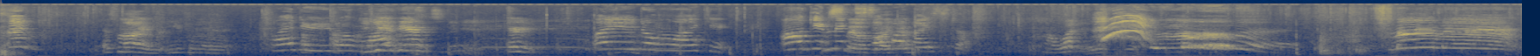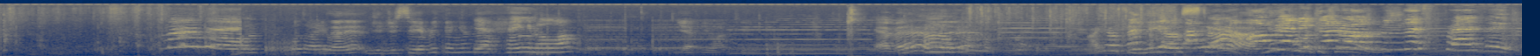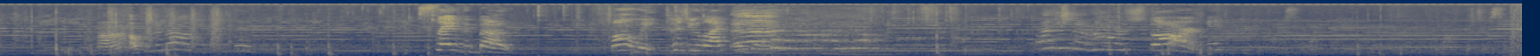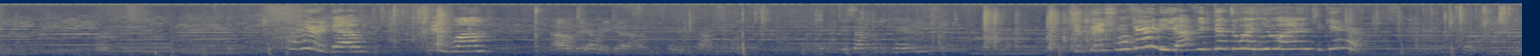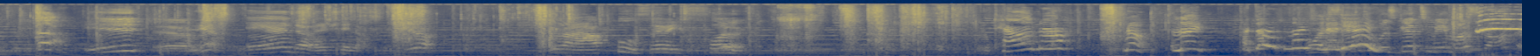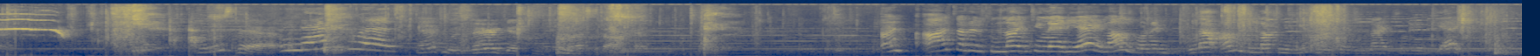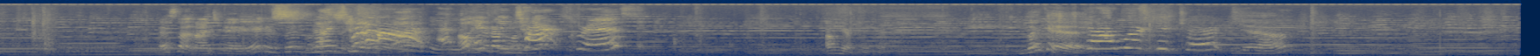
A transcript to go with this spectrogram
okay? Sorry, here. It's mine. You can have it. Why do you uh, don't You like here, here. it? Here. Why you don't like it? I'll get It mixed smells up like on my stuff. Oh, what is Mama! Mama! it? Both are Is that it? Did you see everything in there? Yeah, hang it all up. Yeah, if you want to. Evan, boat. Won't we? Because you like the boat. I just don't know where to start. Oh, here we go. Here's one. Oh, there we go. Is that from Katie? The Chris from Katie. I think that's the one you wanted to get her. Very funny. Calendar? No, a nine. I thought it was Santa 1998. was good to me in my stocking. What is that? A necklace. Santa was very good to me in my stocking. I, I thought it was 1988, and I was going to. I'm not going to use it until 1988. That's not 1988, is it? Let 1988 I Oh, here, here, here. Look at it. I? Yeah.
